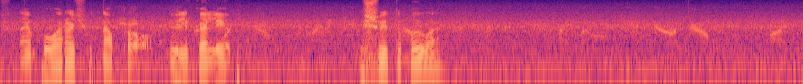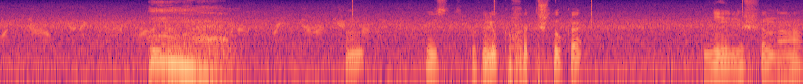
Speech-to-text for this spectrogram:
начинаем поворачивать направо. Великолепно. И что это было? Ну, то есть глюков эта штука не лишена.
